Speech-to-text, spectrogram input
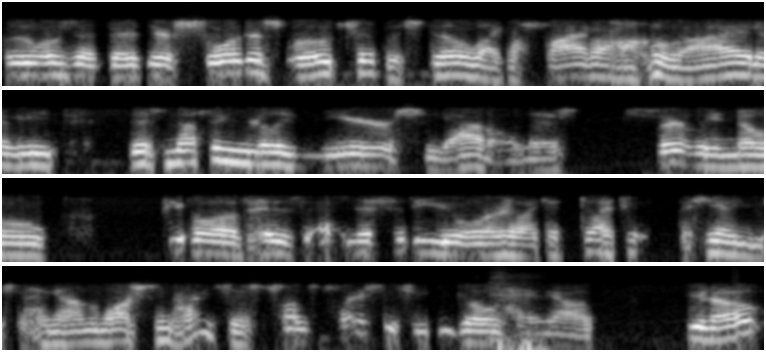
was it? Their, their shortest road trip is still like a five hour ride. I mean, there's nothing really near Seattle. There's certainly no people of his ethnicity or like a, like he used to hang out in Washington Heights. There's tons of places you can go and hang out. You know,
